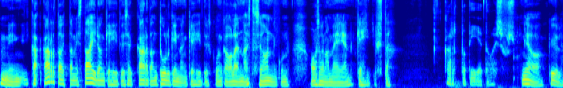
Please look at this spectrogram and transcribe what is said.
niin ka- kartoittamistaidon kehitys ja kartan tulkinnan kehitys, kuinka olennaista se on niin kuin osana meidän kehitystä. Karttatietoisuus. Joo, kyllä.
